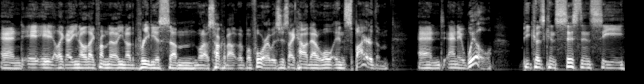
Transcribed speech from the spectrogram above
And it, it like, you know, like from the, you know, the previous, um, what I was talking about before, it was just like how that will inspire them. And, and it will because consistency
